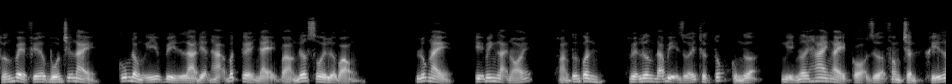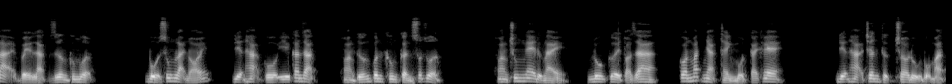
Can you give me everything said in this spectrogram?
Hướng về phía bốn chữ này, cũng đồng ý vì là điện hạ bất kể nhảy vào nước sôi lửa bỏng lúc này, kỵ binh lại nói, hoàng tướng quân, huyện lương đã bị dưới thực túc cùng ngựa, nghỉ ngơi hai ngày cọ rửa phong trần khí lại về lạc dương không mượn bổ sung lại nói, điện hạ cố ý căn dặn, hoàng tướng quân không cần sốt ruột. Hoàng trung nghe được này, nụ cười tỏa ra, con mắt nhạt thành một cái khe. Điện hạ chân thực cho đủ bộ mặt.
